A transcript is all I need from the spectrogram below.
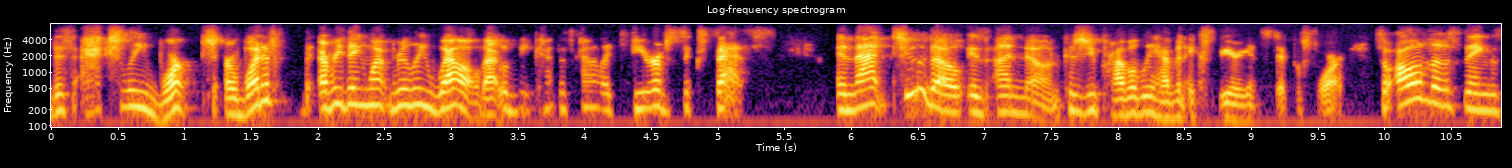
this actually worked? Or what if everything went really well? That would be kind of, that's kind of like fear of success. And that too, though, is unknown because you probably haven't experienced it before. So, all of those things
